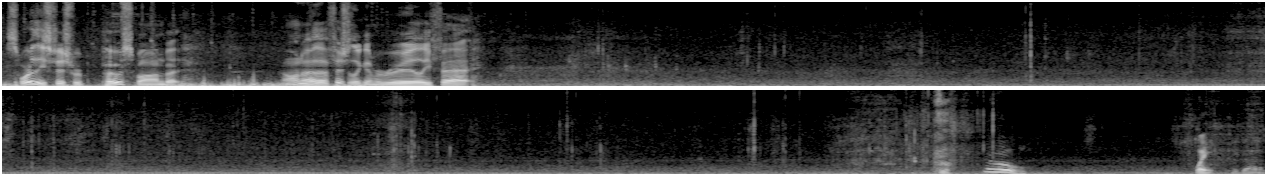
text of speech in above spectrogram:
I swear these fish were post-spawn, but I don't know. That fish is looking really fat. No. Wait. You got him.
